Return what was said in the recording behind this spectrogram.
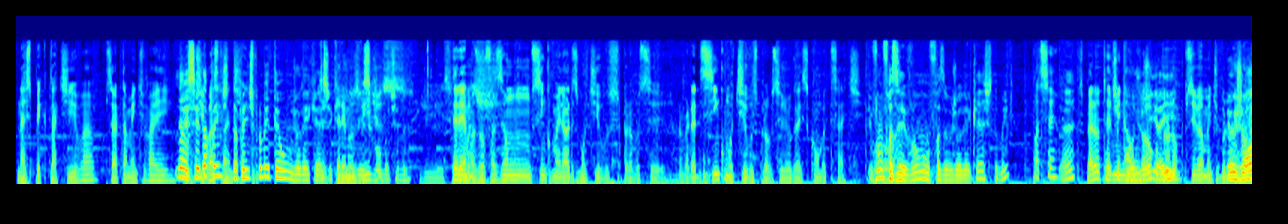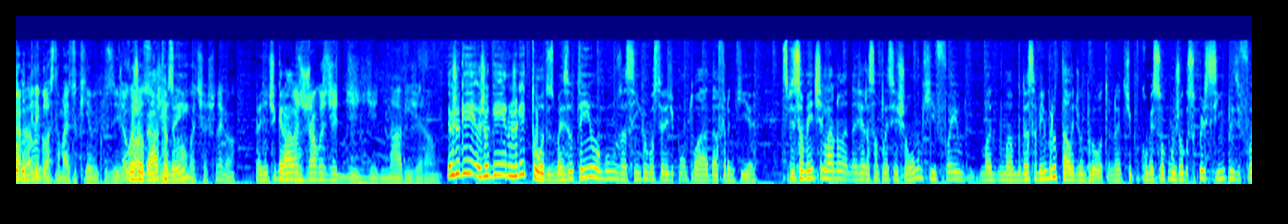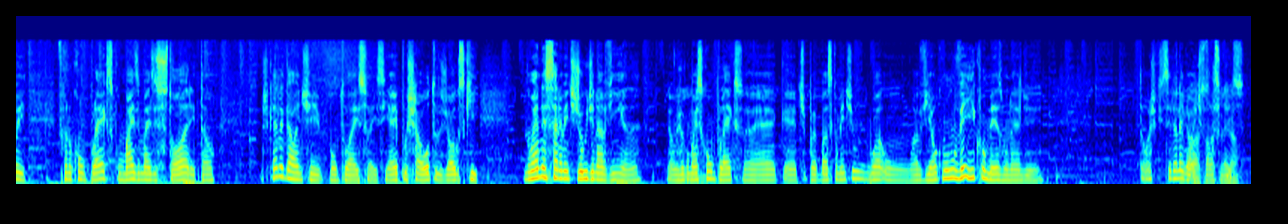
na expectativa, certamente vai. Não, esse aí dá pra, gente, dá pra gente prometer um Jogar Cast aqui. Teremos de vídeos Combat, né? de Teremos, vou fazer uns 5 melhores motivos pra você. Na verdade, 5 motivos pra você jogar esse Combat 7. E vamos fazer, vamos fazer um Jogar Cast também? Pode ser. É? Espero eu terminar Tipo, o um jogo. dia aí- Bruno, possivelmente o Bruno Eu jogo- jogar, ele gosta mais do que eu, inclusive. Eu Vou gosto jogar também. Combat, acho legal. A gente Eu grava. gosto de jogos de, de, de nave em geral. Eu joguei, eu joguei, eu não joguei todos, mas eu tenho alguns assim que eu gostaria de pontuar da franquia. Especialmente lá no- na geração PlayStation 1, que foi uma, uma mudança bem brutal de um pro outro, né? Tipo, começou como um jogo super simples e foi ficando complexo, com mais e mais história e tal. Acho que é legal a gente pontuar isso aí, sim. Aí puxar outros jogos que não é necessariamente jogo de navinha, né? É um jogo mais complexo. É, é, tipo, é basicamente um, um avião como um veículo mesmo, né? De... Então acho que seria legal a gosto, gente falar sobre legal. isso.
